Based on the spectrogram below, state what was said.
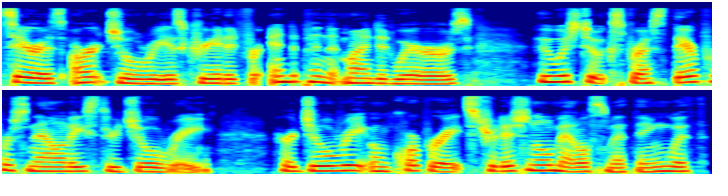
Sarah's art jewelry is created for independent minded wearers who wish to express their personalities through jewelry. Her jewelry incorporates traditional metalsmithing with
